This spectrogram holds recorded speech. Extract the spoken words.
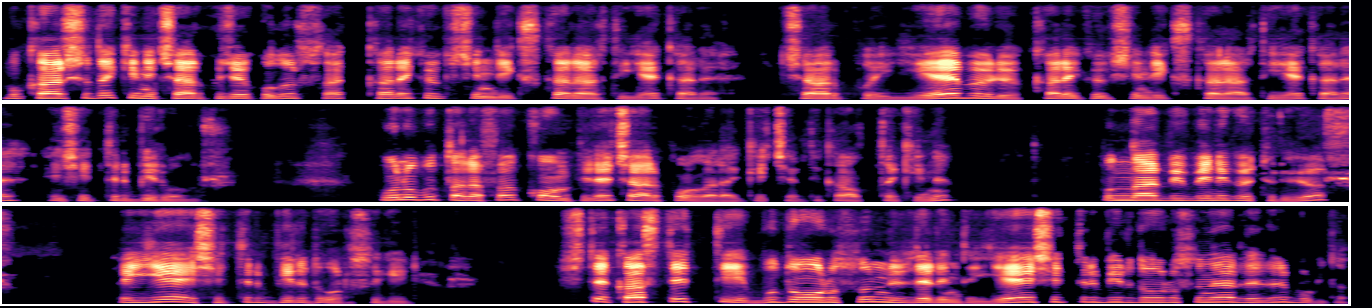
bu karşıdakini çarpacak olursak karekök içinde x kare artı y kare çarpı y bölü karekök içinde x kare artı y kare eşittir 1 olur. Bunu bu tarafa komple çarpı olarak geçirdik alttakini. Bunlar birbirini götürüyor ve y eşittir 1 doğrusu geliyor. İşte kastettiği bu doğrusunun üzerinde y eşittir 1 doğrusu nerededir? Burada.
